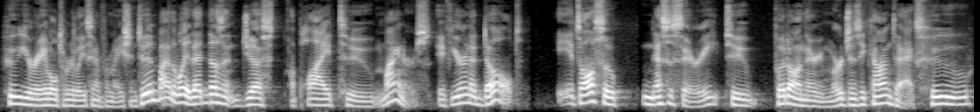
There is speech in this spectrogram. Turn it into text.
who you're able to release information to. And by the way, that doesn't just apply to minors. If you're an adult, it's also necessary to put on their emergency contacts, who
